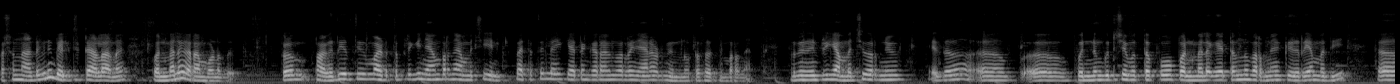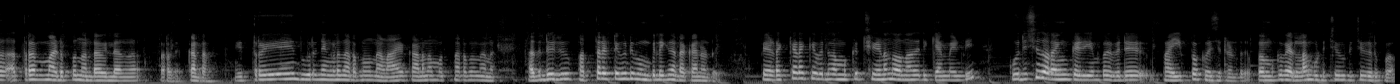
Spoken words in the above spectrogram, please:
പക്ഷെ നടുവിന് ബെൽറ്റിട്ട ആളാണ് പൊന്മല കയറാൻ പോണത്. ഇപ്പം പകുതി എത്തി അടുത്തപ്പോഴേക്കും ഞാൻ പറഞ്ഞു അമ്മച്ചി എനിക്ക് പറ്റത്തില്ല ഈ കയറ്റം കയറാൻ എന്ന് പറഞ്ഞാൽ ഞാൻ അവിടെ നിന്നോട്ടെ സത്യം പറഞ്ഞു അവിടെ നിന്നിട്ടേക്ക് അമ്മച്ചി പറഞ്ഞു ഇത് പൊന്നും കുരിശ് മുത്തപ്പോ പൊന്മല കയറ്റം എന്ന് പറഞ്ഞ് കയറിയാൽ മതി. അത്ര മടുപ്പൊന്നും ഉണ്ടാവില്ല എന്ന് പറഞ്ഞു. കണ്ടോ? ഇത്രയും ദൂരം ഞങ്ങൾ നടന്നു ആ കാണുന്ന മൊത്തം നടന്നു എന്നാണ്. അതിന്റെ ഒരു പത്തിരട്ടി കൂടി മുമ്പിലേക്ക് നടക്കാനുണ്ട്. അപ്പോൾ ഇടയ്ക്കിടയ്ക്ക് ഇവർ നമുക്ക് ക്ഷീണം തോന്നാതിരിക്കാൻ വേണ്ടി കുരിശ് തുടങ്ങി കഴിയുമ്പോൾ ഇവർ പൈപ്പൊക്കെ വെച്ചിട്ടുണ്ട്. അപ്പോൾ നമുക്ക് വെള്ളം കുടിച്ച് കുടിച്ച് കയറിപ്പോൾ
